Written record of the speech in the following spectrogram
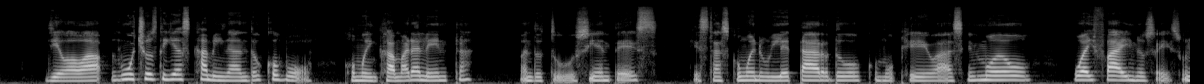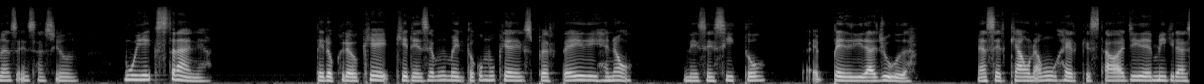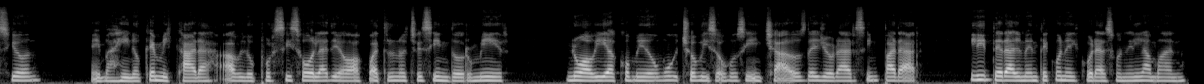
Llevaba muchos días caminando como, como en cámara lenta, cuando tú sientes estás como en un letardo, como que vas en modo wifi, no sé, es una sensación muy extraña. Pero creo que, que en ese momento como que desperté y dije, no, necesito eh, pedir ayuda. Me acerqué a una mujer que estaba allí de migración. Me imagino que mi cara habló por sí sola. Llevaba cuatro noches sin dormir. No había comido mucho, mis ojos hinchados de llorar sin parar, literalmente con el corazón en la mano.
